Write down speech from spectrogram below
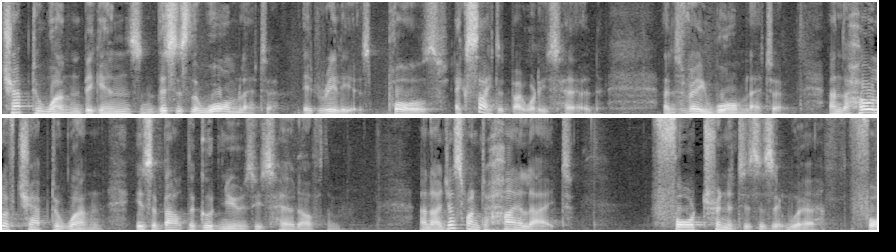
Chapter 1 begins, and this is the warm letter. It really is. Paul's excited by what he's heard, and it's a very warm letter. And the whole of chapter 1 is about the good news he's heard of them. And I just want to highlight four trinities, as it were, four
